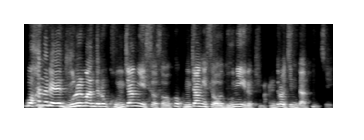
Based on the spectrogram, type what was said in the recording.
뭐 하늘에 눈을 만드는 공장이 있어서 그 공장에서 눈이 이렇게 만들어진다든지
